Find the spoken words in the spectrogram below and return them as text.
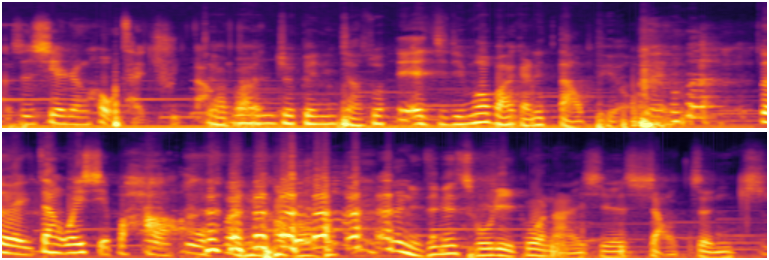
可是卸任后才去当要不然就跟你讲说，哎，几年我把它给你倒票。对，这样威胁不好。过分哦！那你这边处理过哪一些小争执？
